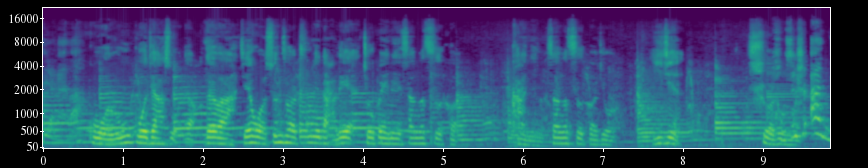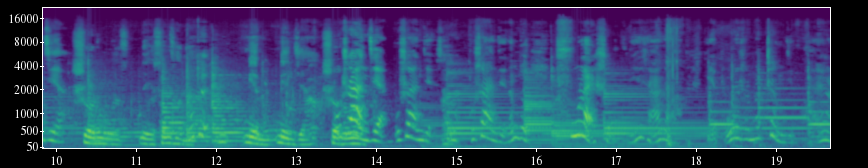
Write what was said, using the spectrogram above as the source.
建来了。果如郭嘉所料，对吧？结果孙策出去打猎，就被那三个刺客看见了，三个刺客就。一箭射中，这是暗箭，射中了那个孙策的面面颊。射不是暗箭，不是暗箭，不是暗箭，那么就出来射的。您想想，也不是什么正经玩意儿，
